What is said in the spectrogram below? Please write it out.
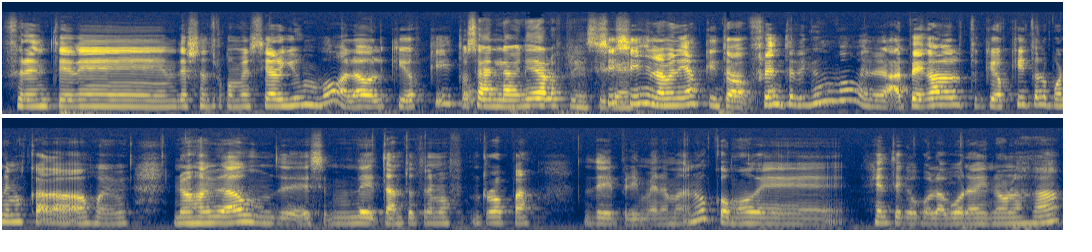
frente de- del centro comercial Jumbo, al lado del kiosquito. O sea, en la avenida Los Sí, Príncipes. sí, en la avenida Quinto, frente del Jumbo, en el- pegado al kiosquito lo ponemos cada jueves. Nos ha ayudado, de, de tanto tenemos ropa de primera mano como de gente que colabora y nos las da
